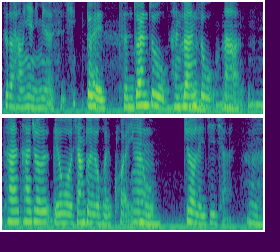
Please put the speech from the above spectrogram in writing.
这个行业里面的事情。对，很专注，很专注。那他他就给我相对的回馈，因为我就累积起来。嗯。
